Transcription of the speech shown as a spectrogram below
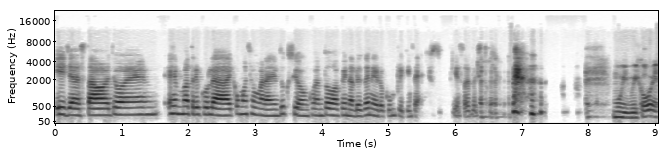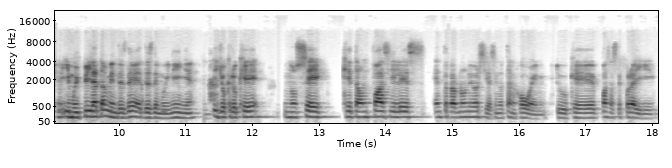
y ya estaba yo en, en matriculada y como en semana de inducción cuando a finales de enero cumplí 15 años y esa es la historia. muy, muy joven y muy pila también desde, desde muy niña y yo creo que no sé qué tan fácil es entrar a una universidad siendo tan joven? Tú que pasaste por ahí,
